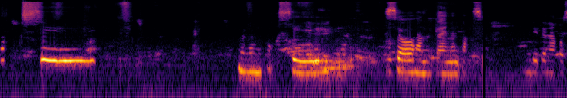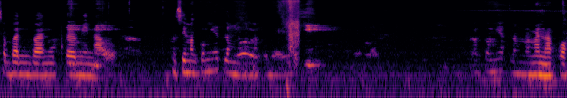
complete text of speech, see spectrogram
Taxi! Walang taxi. So, hanap tayo ng taxi. Dito na ako sa Banban Terminal. Kasi mag-commute lang naman ako, guys. Mag-commute lang naman ako.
